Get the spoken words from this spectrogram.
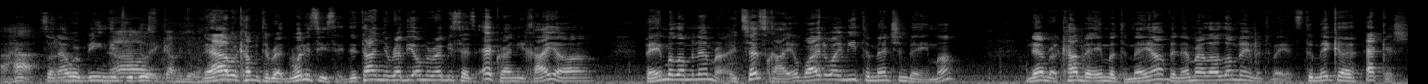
Aha. So now we're being introduced. Now, we're, now we're coming to Rebbe. What does he say? The Tanya Rebbe Omer Rebbe says, Ekra nichaya. It says chaya. Why do I need to mention beima? Nemra kam beima tameya, benemra lalam beima tameya. It's to make a hekesh.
